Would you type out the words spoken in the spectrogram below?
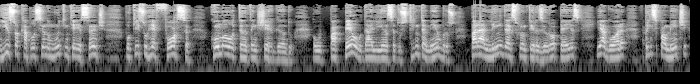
E isso acabou sendo muito interessante porque isso reforça como a OTAN está enxergando o papel da aliança dos 30 membros para além das fronteiras europeias e agora, principalmente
